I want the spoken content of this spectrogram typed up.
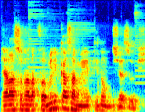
relacionado à família e casamento, em nome de Jesus.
